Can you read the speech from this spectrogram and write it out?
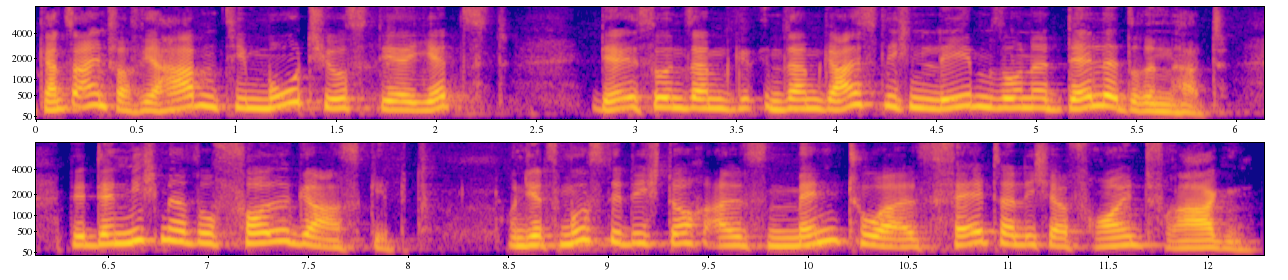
ganz einfach. Wir haben Timotheus, der jetzt, der ist so in seinem, in seinem geistlichen Leben so eine Delle drin hat, der, der nicht mehr so Vollgas gibt. Und jetzt musst du dich doch als Mentor, als väterlicher Freund fragen.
